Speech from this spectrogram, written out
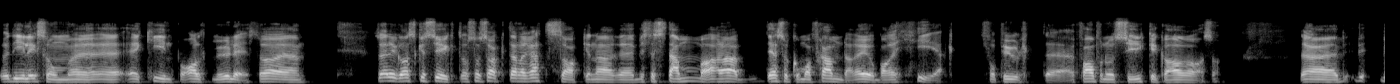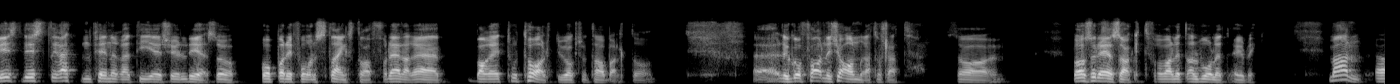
og de liksom eh, er keen på alt mulig, så, eh, så er det ganske sykt. Og som sagt, denne rettssaken der, eh, hvis det stemmer Det som kommer frem der, er jo bare helt forpult. eh, Faen for noen syke karer, altså. Er- hvis, hvis retten finner at de er skyldige, så håper de får en streng straff. For det der er bare totalt uakseptabelt. og Eh, Det går faen ikke an, rett og slett. Så Bare så det er sagt, for å være litt alvorlig et øyeblikk. Men Ja.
